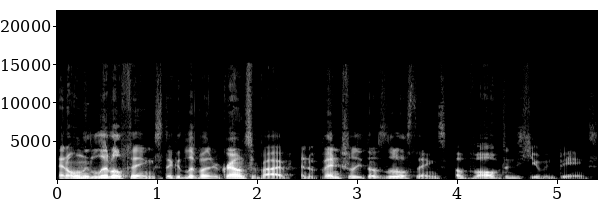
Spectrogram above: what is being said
and only little things that could live underground survived and eventually those little things evolved into human beings.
